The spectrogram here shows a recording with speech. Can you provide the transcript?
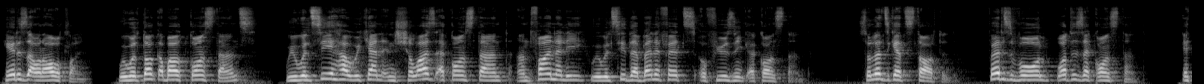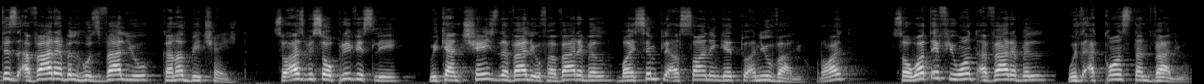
Here is our outline. We will talk about constants, we will see how we can initialize a constant and finally we will see the benefits of using a constant. So let's get started. First of all, what is a constant? It is a variable whose value cannot be changed. So as we saw previously, we can change the value of a variable by simply assigning it to a new value, right? So what if you want a variable with a constant value?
